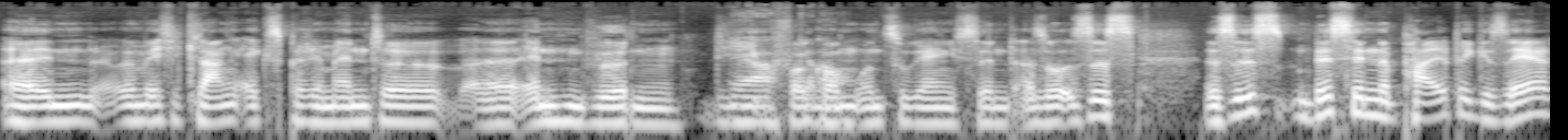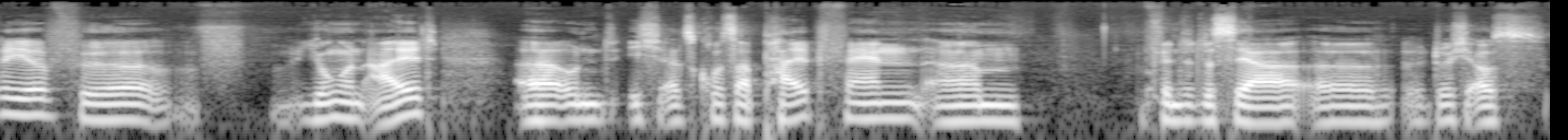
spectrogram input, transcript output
äh, in irgendwelche Klangexperimente äh, enden würden, die Ja, vollkommen genau. unzugänglich sind. Also es ist, es ist ein bisschen eine palpige Serie für jung und alt. Äh, und ich als großer Pulp-Fan ähm, finde das ja äh, durchaus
